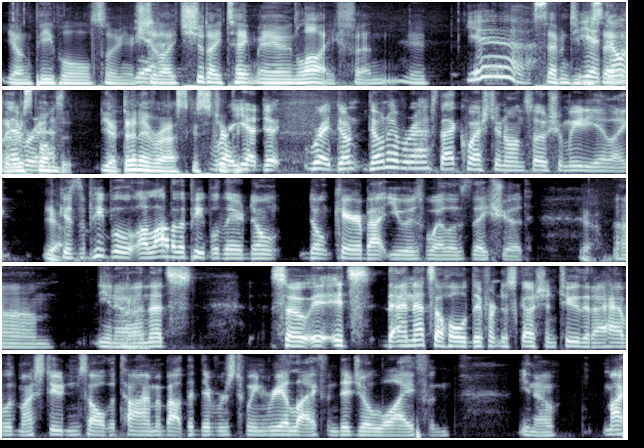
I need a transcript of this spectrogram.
young people. So you know, should I should I take my own life? And Yeah. seventy Yeah, percent of the respondents, yeah, don't ever ask a stupid. Right. Yeah. Do, right. Don't don't ever ask that question on social media, like Yeah. because the people, a lot of the people there don't don't care about you as well as they should. Yeah. Um. You know, Yeah. and that's so it, it's and that's a whole different discussion too that I have with my students all the time about the difference between real life and digital life, and you know, my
